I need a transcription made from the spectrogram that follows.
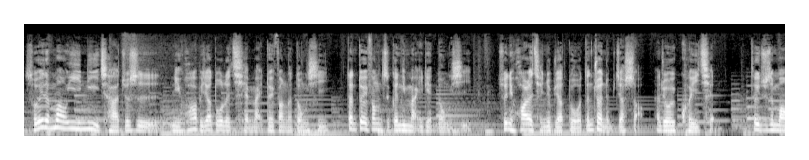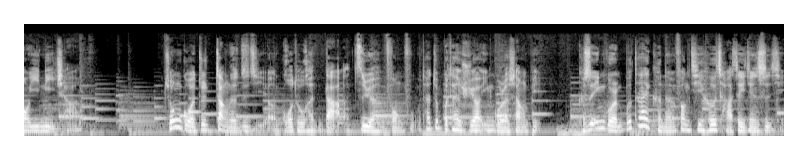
所谓的贸易逆差，就是你花比较多的钱买对方的东西，但对方只跟你买一点东西，所以你花的钱就比较多，但赚的比较少，那就会亏钱。这个就是贸易逆差。中国就仗着自己啊国土很大，资源很丰富，他就不太需要英国的商品。可是英国人不太可能放弃喝茶这件事情，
